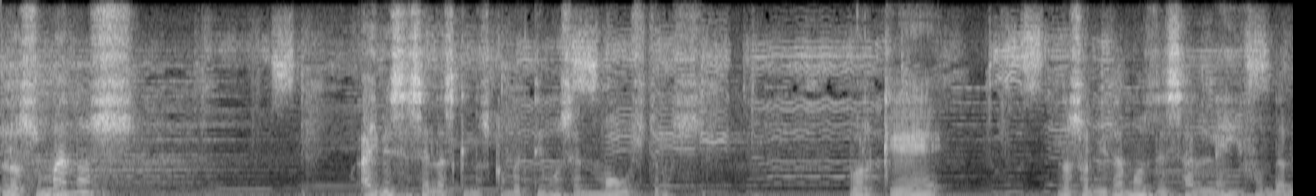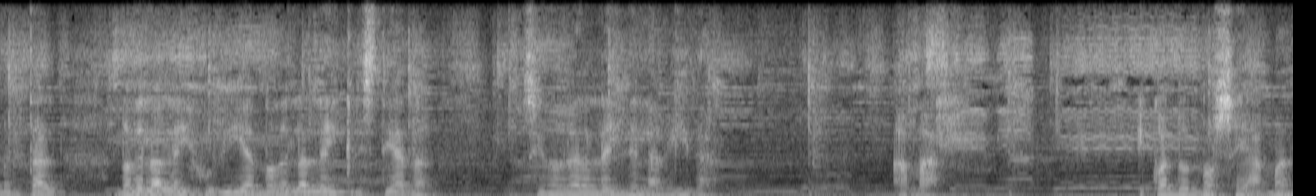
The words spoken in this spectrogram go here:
los humanos hay veces en las que nos convertimos en monstruos, porque nos olvidamos de esa ley fundamental, no de la ley judía, no de la ley cristiana, sino de la ley de la vida, amar. Y cuando no se ama,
